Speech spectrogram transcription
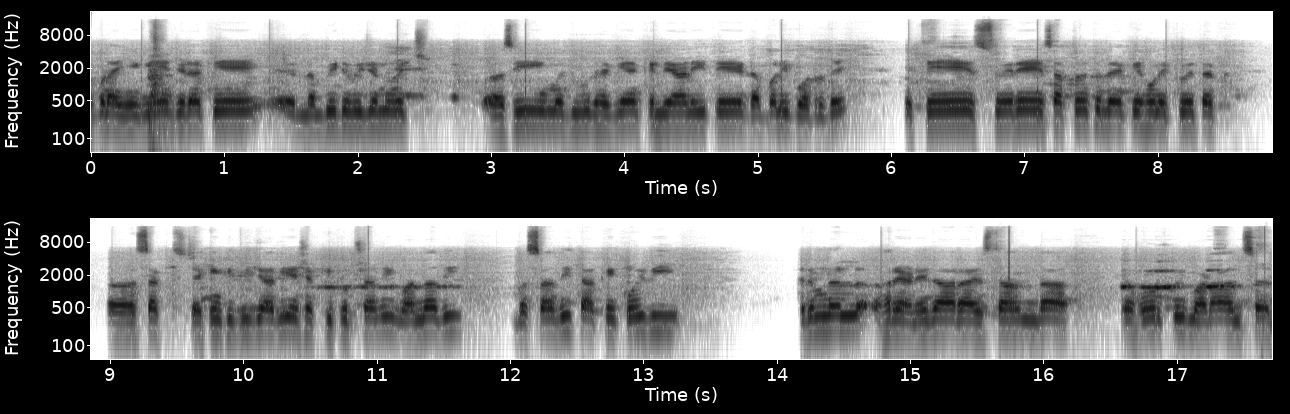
ਬਣਾਈਆਂ ਗਈਆਂ, ਜਿਹੜਾ ਕਿ ਲੰਬੀ ਡਿਵੀਜ਼ਨ ਵਿੱਚ ਅਸੀਂ ਮੌਜੂਦ ਹੈਗੇ ਹਾਂ ਕਿੱਲਿਆਂ ਵਾਲੀ ਤੇ ਡੱਬਲ ਵਾਲੀ ਬਾਰਡਰ ਤੇ। ਇੱਥੇ ਸਵੇਰੇ 7 ਵਜੇ ਤੋਂ ਲੈ ਕੇ ਹੁਣ 1 ਵਜੇ ਤੱਕ ਸਖਤ ਚੈਕਿੰਗ ਕੀਤੀ ਜਾ ਰਹੀ ਹੈ ਸ਼ੱਕੀ ਪੁਰਸ਼ਾਂ ਦੀ, ਵਾਹਨਾਂ ਦੀ, ਬੱਸਾਂ ਦੀ, ਤਾਂ ਕਿ ਕੋਈ ਵੀ ਕ੍ਰਿਮੀਨਲ ਹਰਿਆਣੇ ਦਾ, ਰਾਜਸਥਾਨ ਦਾ ਜਾਂ ਹੋਰ ਕੋਈ ਮਾੜਾ ਅਨਸਰ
